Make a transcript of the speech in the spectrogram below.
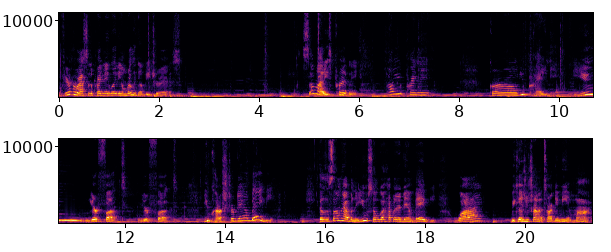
If you're harassing the pregnant lady, I'm really gonna beat your ass. Somebody's pregnant. Are you pregnant? Girl, you pregnant. You you're fucked. You're fucked you cursed your damn baby. Because if something happened to you, something gonna happen to damn baby. Why? Because you're trying to target me and mine.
